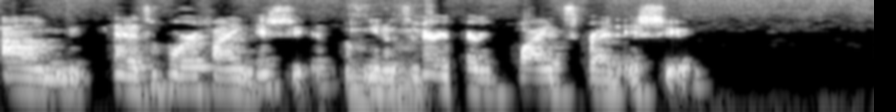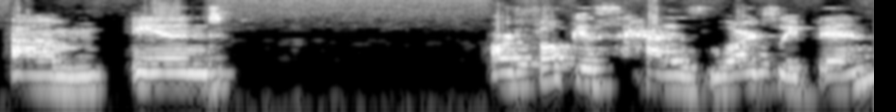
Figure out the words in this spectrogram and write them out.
Um, and it's a horrifying issue. Mm-hmm. You know, it's a mm-hmm. very, very widespread issue. Um, and our focus has largely been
